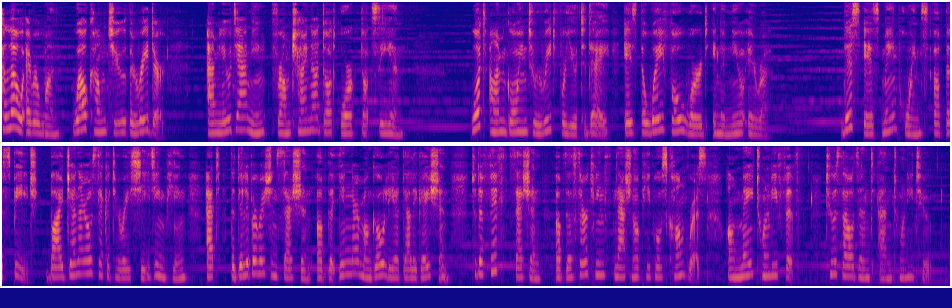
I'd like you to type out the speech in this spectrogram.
Hello, everyone. Welcome to The Reader. I'm Liu Jianing from China.org.cn. What I'm going to read for you today is The Way Forward in the New Era. This is main points of the speech by General Secretary Xi Jinping at the deliberation session of the Inner Mongolia delegation to the fifth session of the 13th National People's Congress on May 25, 2022.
